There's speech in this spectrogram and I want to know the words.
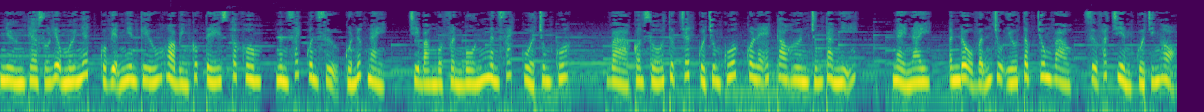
Nhưng theo số liệu mới nhất của Viện Nghiên cứu Hòa bình Quốc tế Stockholm, ngân sách quân sự của nước này chỉ bằng 1 phần 4 ngân sách của Trung Quốc. Và con số thực chất của Trung Quốc có lẽ cao hơn chúng ta nghĩ. Ngày nay, Ấn Độ vẫn chủ yếu tập trung vào sự phát triển của chính họ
